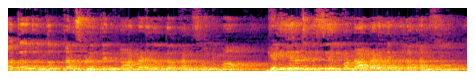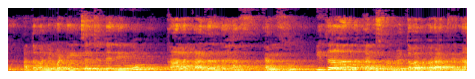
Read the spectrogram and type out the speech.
ಆ ಥರದೊಂದು ಕನಸು ಬಿಡುತ್ತೆ ನಿಮ್ಗೆ ಆಟ ಆಡಿದಂತಹ ಕನಸು, ನಿಮ್ಮ ಗೆಳೆಯರ ಜೊತೆ ಸೇರ್ಕೊಂಡು ಆಟ ಆಡಿದಂತಹ ಕನಸು, ಅಥವಾ ನಿಮ್ಮ ಟೀಚರ್ ಜೊತೆ ನೀವು ಕಾಲ ಕಳೆದಂತಹ ಕನಸು, ಈ ತರದಂತ ಕನಸುಗಳು ಬೀಳ್ತಾವಲ್ವ ರಾತ್ರಿನ?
